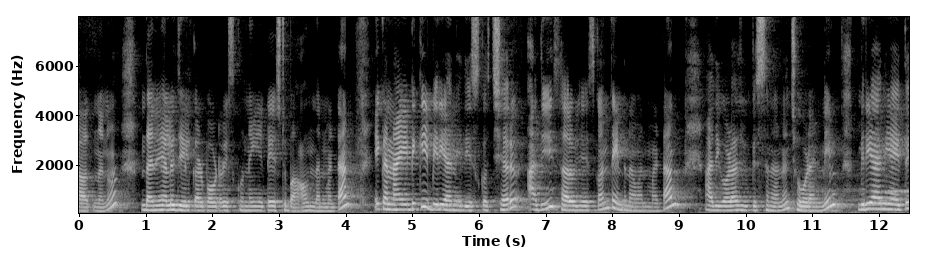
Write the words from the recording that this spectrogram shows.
తాగుతున్నాను. ధనియాలు జీలకర్ర పౌడర్ వేసుకున్న టేస్ట్ బాగుందనమాట ఇక నైట్కి బిర్యానీ తీసుకొచ్చారు. అది సర్వ్ చేసుకొని తింటున్నాం అనమాట అది కూడా చూపిస్తున్నాను. చూడండి. బిర్యానీ అయితే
